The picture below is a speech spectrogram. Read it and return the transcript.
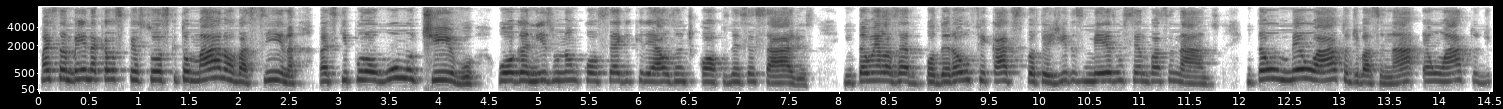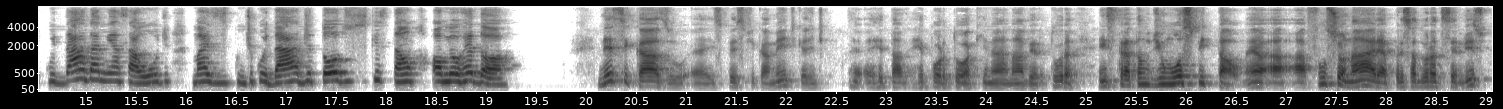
mas também daquelas pessoas que tomaram a vacina, mas que por algum motivo o organismo não consegue criar os anticorpos necessários. Então, elas eh, poderão ficar desprotegidas mesmo sendo vacinados. Então, o meu ato de vacinar é um ato de cuidar da minha saúde, mas de cuidar de todos os que estão ao meu redor. Nesse caso, é, especificamente, que a gente reportou aqui na, na, abertura, em se tratando de um hospital, né? a, a funcionária, a prestadora de serviço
